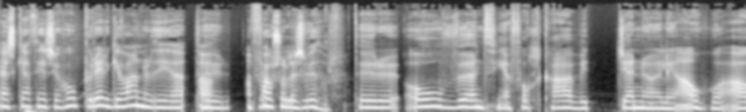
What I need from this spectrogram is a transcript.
Kanski að þessi hópur er ekki vanur því að, að fá svo les viðhorf. Þau eru óvönd því að fólk hafi genuinely áhuga á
